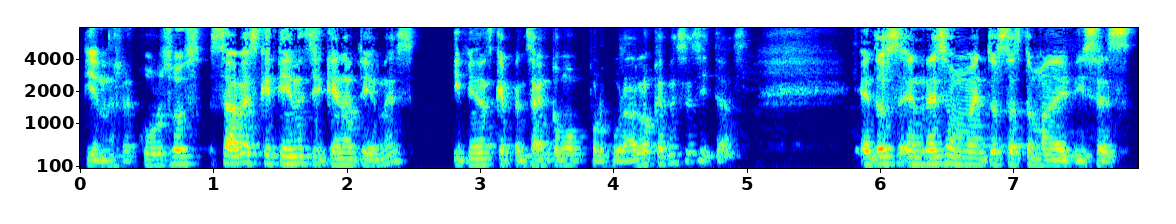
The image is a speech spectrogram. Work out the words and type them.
tienes recursos, sabes qué tienes y qué no tienes, y tienes que pensar en cómo procurar lo que necesitas. Entonces, en ese momento estás tomando y dices,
